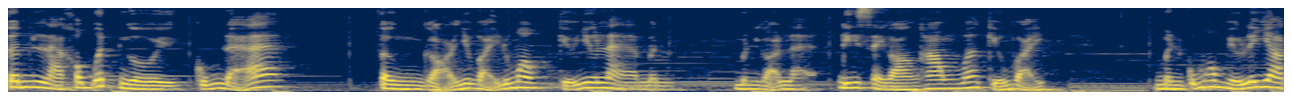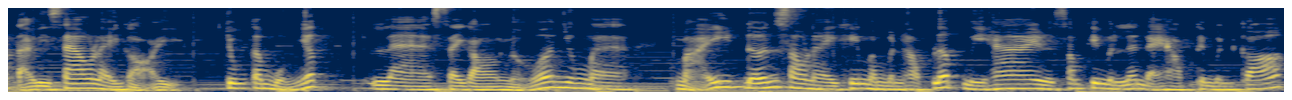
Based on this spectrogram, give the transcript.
tin là không ít người cũng đã từng gọi như vậy đúng không? Kiểu như là mình mình gọi là đi sài gòn không á kiểu vậy. Mình cũng không hiểu lý do tại vì sao lại gọi trung tâm quận nhất là sài gòn nữa nhưng mà mãi đến sau này khi mà mình học lớp 12 rồi xong khi mình lên đại học thì mình có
